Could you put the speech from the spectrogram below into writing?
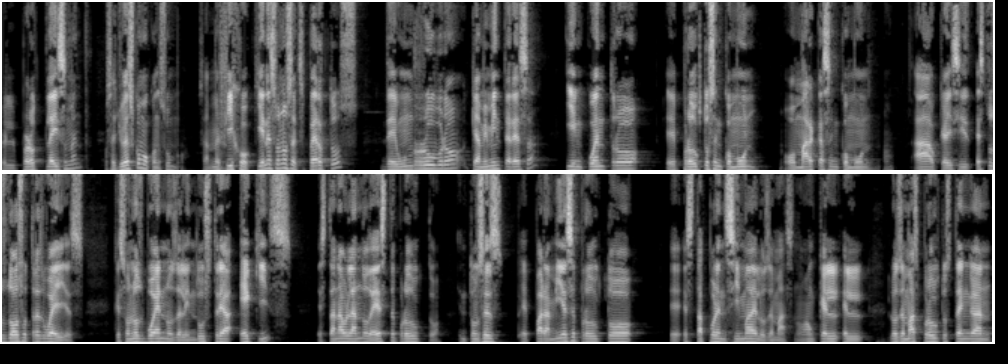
el product placement, o sea, yo es como consumo. O sea, me fijo quiénes son los expertos de un rubro que a mí me interesa y encuentro eh, productos en común o marcas en común. Ah, ok, si estos dos o tres güeyes que son los buenos de la industria X están hablando de este producto, entonces eh, para mí ese producto eh, está por encima de los demás, ¿no? Aunque los demás productos tengan,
